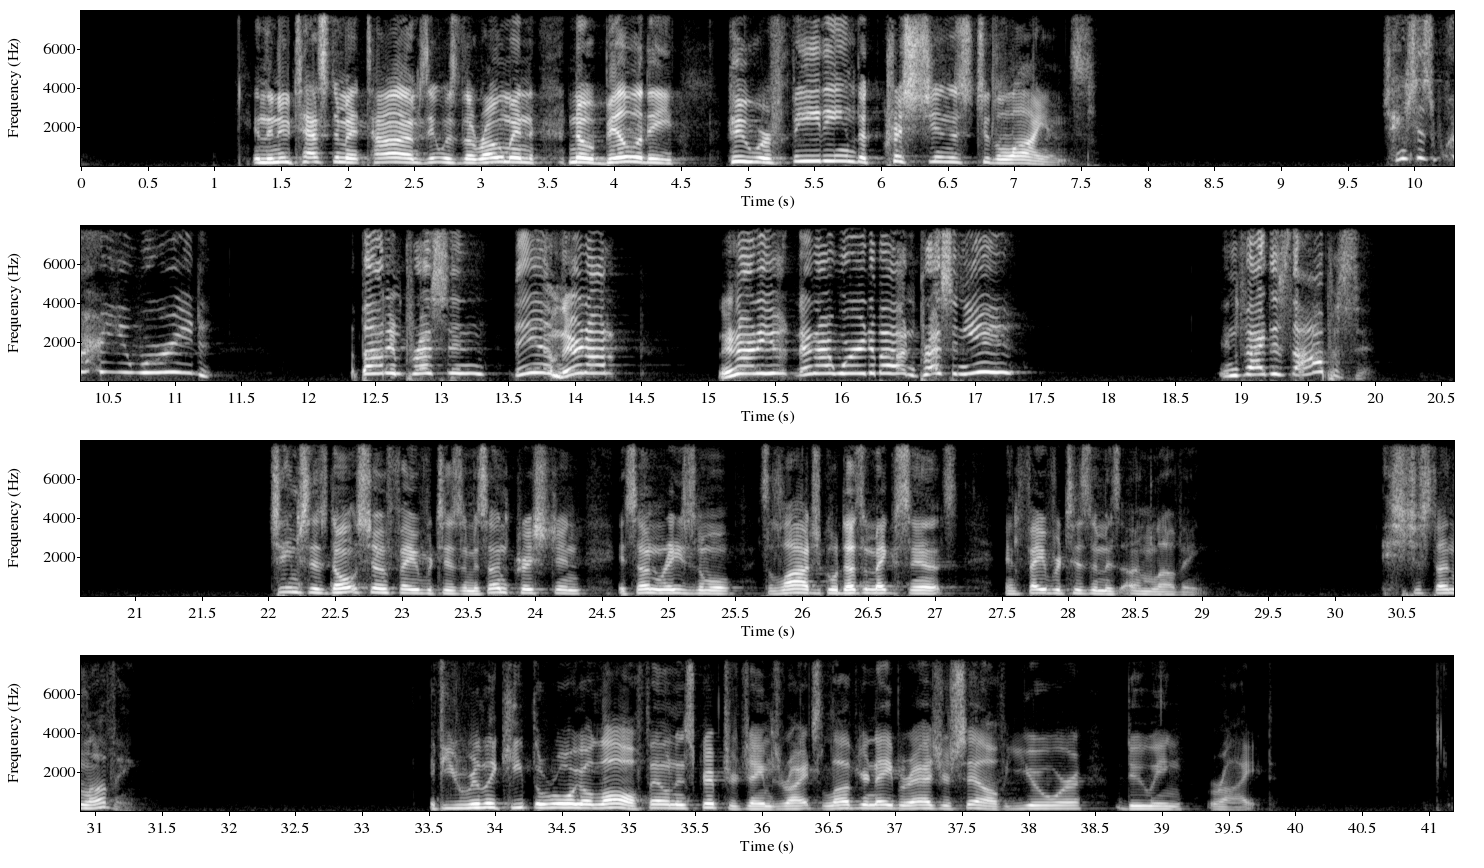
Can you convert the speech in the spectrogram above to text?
In the New Testament times, it was the Roman nobility who were feeding the Christians to the lions. James says, Why are you worried about impressing them? They're not, they're not, even, they're not worried about impressing you. In fact, it's the opposite. James says, don't show favoritism. It's unchristian, it's unreasonable, it's illogical, doesn't make sense, and favoritism is unloving. It's just unloving. If you really keep the royal law found in Scripture, James writes, love your neighbor as yourself, you're doing right.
